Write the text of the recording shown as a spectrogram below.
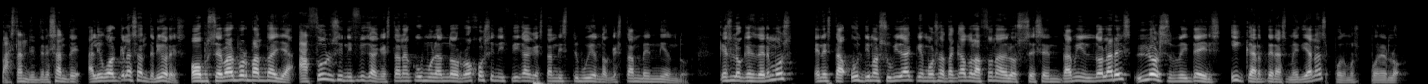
bastante interesante, al igual que las anteriores. Observar por pantalla, azul significa que están acumulando, rojo significa que están distribuyendo, que están vendiendo. ¿Qué es lo que tenemos en esta última subida que hemos atacado la zona de los 60 mil dólares? Los retails y carteras medianas, podemos ponerlo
